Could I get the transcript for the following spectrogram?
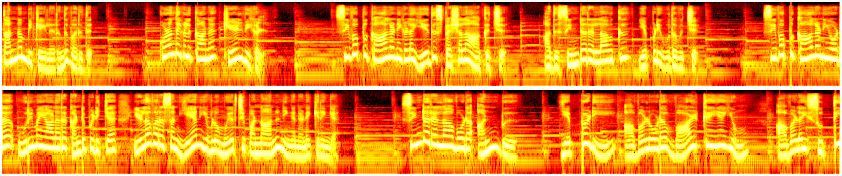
தன்னம்பிக்கையிலிருந்து வருது. குழந்தைகளுக்கான கேள்விகள். சிவப்பு காலணிகளை எது ஸ்பெஷலா ஆக்குச்சு? அது சிண்டர் எல்லாவுக்கு எப்படி உதவுச்சு? சிவப்பு காலனியோட உரிமையாளரை கண்டுபிடிக்க இளவரசன் ஏன் இவ்வளோ முயற்சி பண்ணான்னு நீங்க நினைக்கிறீங்க சிண்டரெல்லாவோட அன்பு எப்படி அவளோட வாழ்க்கையையும் அவளை சுத்தி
